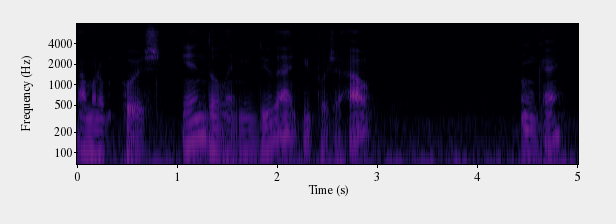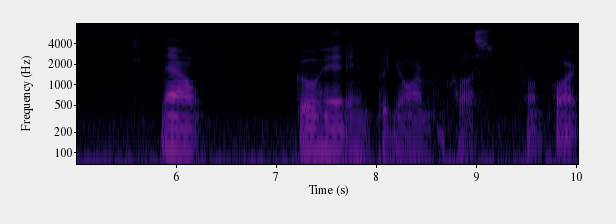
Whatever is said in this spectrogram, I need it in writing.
I'm going to push in. Don't let me do that. You push out. Okay. Now, go ahead and put your arm across the front part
